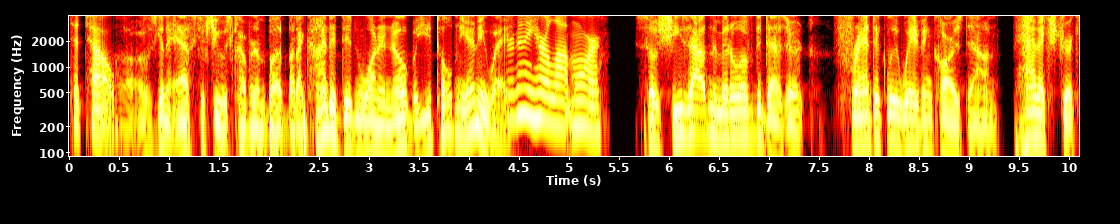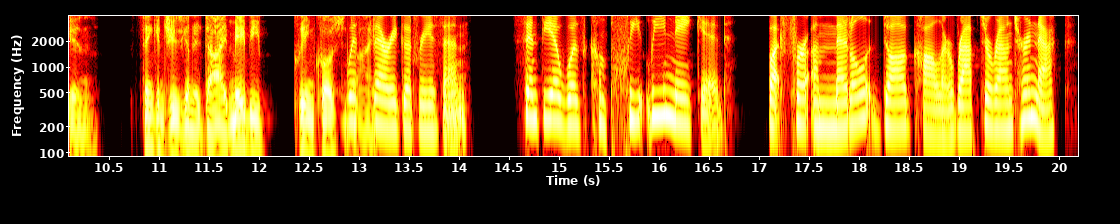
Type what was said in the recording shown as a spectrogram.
to toe. Uh, I was going to ask if she was covered in blood, but I kind of didn't want to know, but you told me anyway. You're going to hear a lot more. So she's out in the middle of the desert, frantically waving cars down, panic stricken, thinking she's going to die, maybe clean close to with dying. very good reason. Cynthia was completely naked, but for a metal dog collar wrapped around her neck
